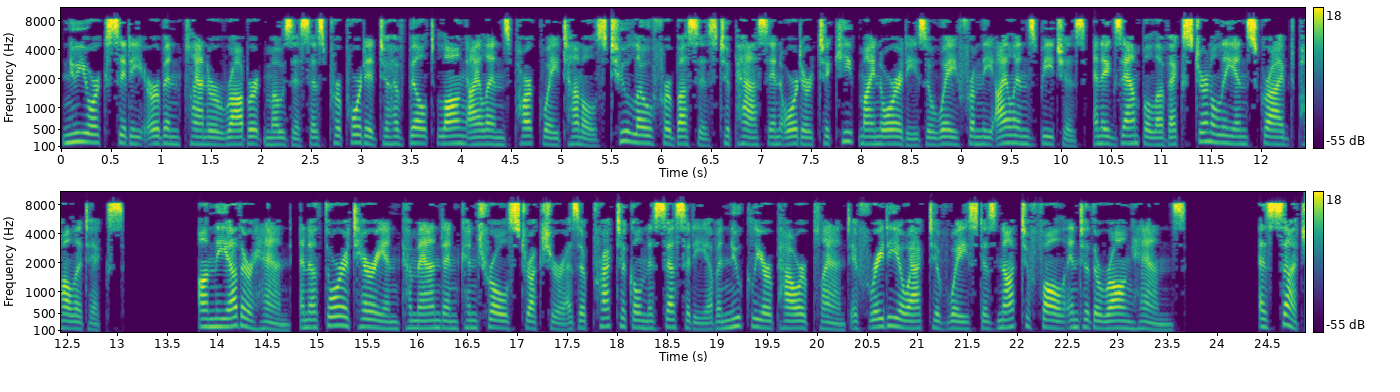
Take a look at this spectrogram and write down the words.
New York City urban planner Robert Moses is purported to have built Long Island's Parkway tunnels too low for buses to pass in order to keep minorities away from the island's beaches, an example of externally inscribed politics. On the other hand, an authoritarian command and control structure is a practical necessity of a nuclear power plant if radioactive waste is not to fall into the wrong hands. As such,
